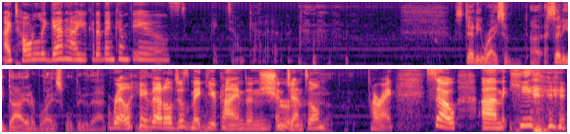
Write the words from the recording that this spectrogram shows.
I totally get how you could have been confused. I don't get it." Steady rice of uh, a steady diet of rice will do that. Really? Yeah. That'll just make you kind and, Sure. and gentle? Yeah. All right. So um, he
